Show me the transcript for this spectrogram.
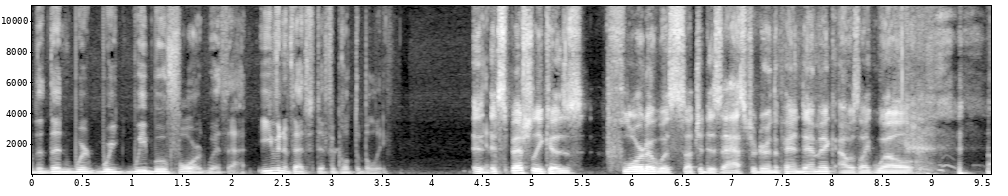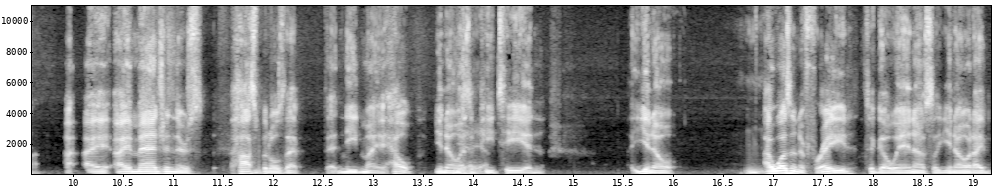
then we're, we we move forward with that, even if that's difficult to believe. You know. especially because Florida was such a disaster during the pandemic. I was like, well, I- I, imagine there's hospitals that that need my help, you know, as a Yeah, PT, and you know, Mm. I wasn't afraid to go in. I was like, you know what, I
